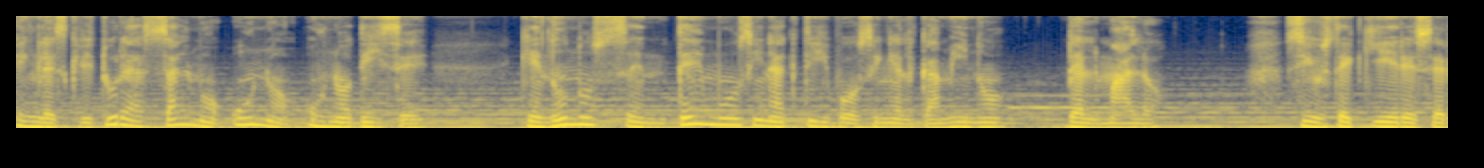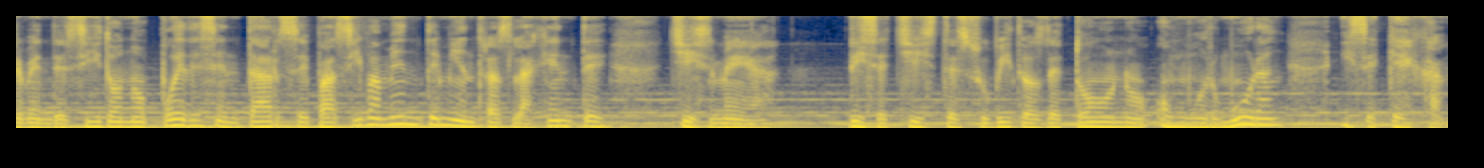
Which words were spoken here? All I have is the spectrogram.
En la escritura Salmo 1.1 dice que no nos sentemos inactivos en el camino del malo. Si usted quiere ser bendecido, no puede sentarse pasivamente mientras la gente chismea, dice chistes subidos de tono o murmuran y se quejan.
